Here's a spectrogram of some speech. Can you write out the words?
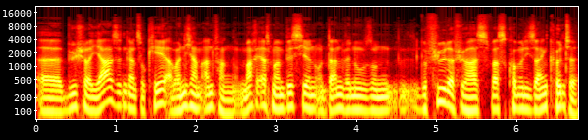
Äh, Bücher, ja, sind ganz okay, aber nicht am Anfang. Mach erstmal ein bisschen und dann, wenn du so ein Gefühl dafür hast, was Comedy sein könnte,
